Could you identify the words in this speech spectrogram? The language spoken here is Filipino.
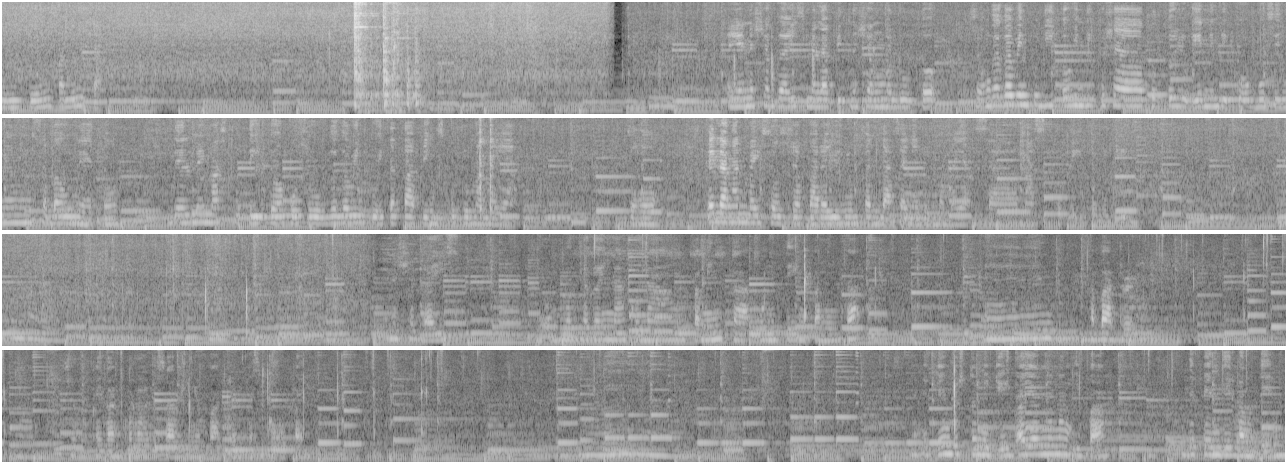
Kunting paminta. Ayan na siya guys, malapit na siyang maluto. So, ang gagawin ko dito, hindi ko siya tutuyuin, hindi ko ubusin yung sabaw neto. Dahil may mashed potato ako, so gagawin ko, itatoppings ko ito kailangan may sauce siya para yun yung panlasa niya dun mamaya sa mashed potato na dito. Ano siya guys? Yun, maglagay na ako ng paminta, unting paminta. And a butter. So, kailangan ko lang isawin yung butter kasi buo pa eh. Ito yung gusto ni Jade. Ayaw niya ng iba. Depende lang din.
